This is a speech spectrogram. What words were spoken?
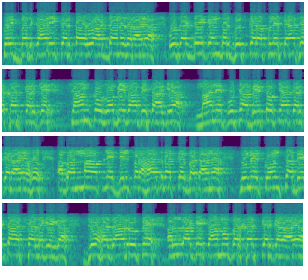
کوئی بدکاری کرتا ہوا اڈا نظر آیا، اس اڈے کے اندر گھس کر اپنے پیسے خرچ کر کے شام کو وہ بھی واپس آ گیا۔ ماں نے پوچھا، بیٹو کیا کر کر آئے ہو؟ اب اما اپنے دل پر ہاتھ رکھ کر بتانا، تمہیں کون سا بیٹا اچھا لگے گا؟ جو ہزار روپے اللہ کے کاموں پر خرچ کر کر آیا،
